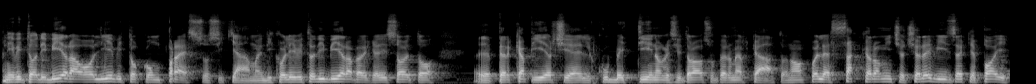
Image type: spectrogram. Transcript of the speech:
lievito di birra o lievito compresso si chiama, e dico lievito di birra perché di solito eh, per capirci è il cubettino che si trova al supermercato, no? quello è Saccharomyces cerevisiae che poi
